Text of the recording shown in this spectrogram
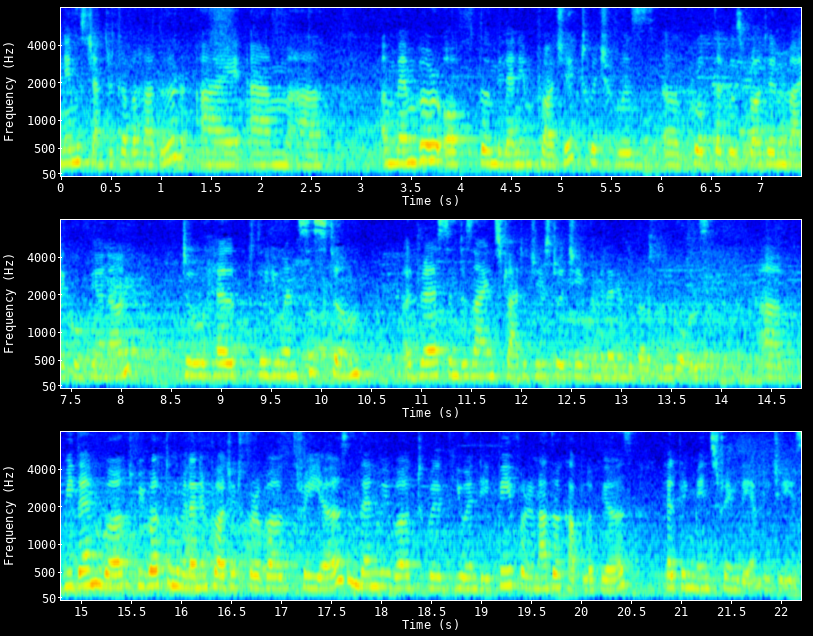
my name is Chandrika Bahadur. I am uh, a member of the Millennium Project, which was a group that was brought in by Kofi Annan to help the UN system address and design strategies to achieve the Millennium Development Goals. Uh, we then worked, we worked on the Millennium Project for about three years, and then we worked with UNDP for another couple of years, helping mainstream the MDGs.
